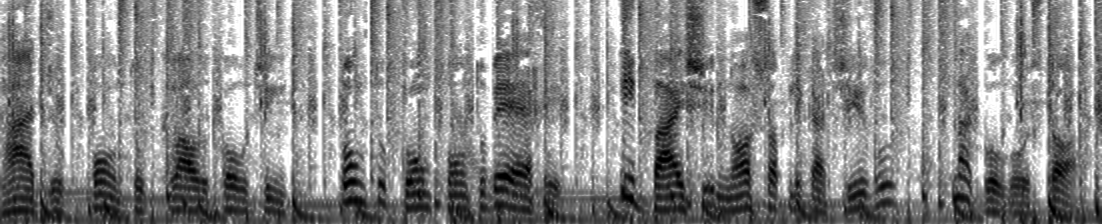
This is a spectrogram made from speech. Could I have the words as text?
radio.cloudcoaching.com.br e baixe nosso aplicativo na Google Store.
